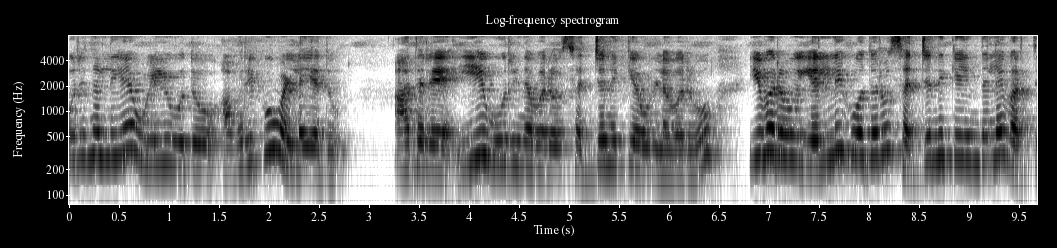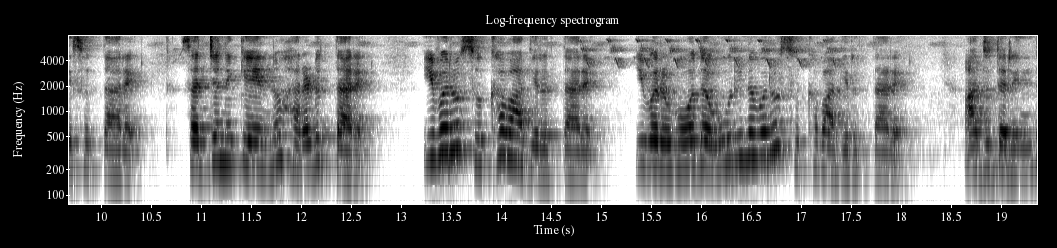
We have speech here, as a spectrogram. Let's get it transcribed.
ಊರಿನಲ್ಲಿಯೇ ಉಳಿಯುವುದು ಅವರಿಗೂ ಒಳ್ಳೆಯದು. ಆದರೆ ಈ ಊರಿನವರು ಸಜ್ಜನಿಕೆ ಉಳ್ಳವರು, ಇವರು ಎಲ್ಲಿ ಹೋದರೂ ಸಜ್ಜನಿಕೆಯಿಂದಲೇ ವರ್ತಿಸುತ್ತಾರೆ. ಸಜ್ಜನಿಕೆಯನ್ನು ಹರಡುತ್ತಾರೆ. ಇವರು ಸುಖವಾಗಿರುತ್ತಾರೆ. ಇವರು ಹೋದ ಊರಿನವರು ಸುಖವಾಗಿರುತ್ತಾರೆ. ಆದುದರಿಂದ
